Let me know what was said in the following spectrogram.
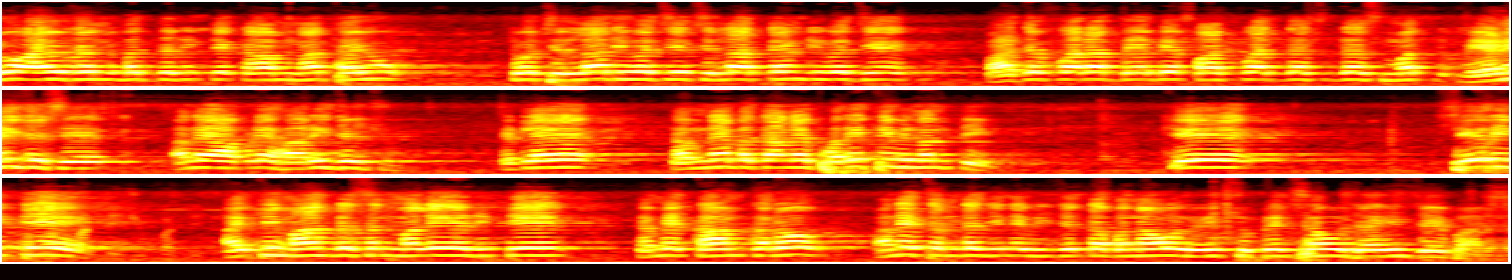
જો આયોજનબદ્ધ રીતે કામ ન થયું તો છેલ્લા દિવસે, છેલ્લા ત્રણ દિવસે ભાજપવાળા બે બે, પાંચ પાંચ, દસ દસ મત વહેણી જશે અને આપણે હારી જઈશું. એટલે તમને બધાને ફરીથી વિનંતી કે જે રીતે અહીંથી માર્ગદર્શન મળે એ રીતે તમે કામ કરો અને ચંદ્રજીને વિજેતા બનાવો એવી શુભેચ્છાઓ જય હિન્દ, જય ભારત.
